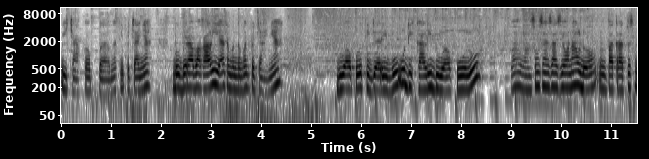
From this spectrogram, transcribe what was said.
Wih, cakep banget nih pecahnya. Beberapa kali ya teman-teman pecahnya. 23.000 dikali 20. Wow, langsung sensasional dong. 465.000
